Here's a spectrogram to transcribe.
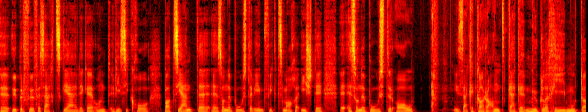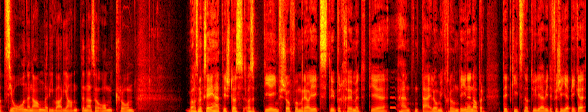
äh, über 65-Jährigen und Risikopatienten äh, so eine Boosterimpfung zu machen. Ist denn, äh, so ein Booster auch ich sage Garant gegen mögliche Mutationen, andere Varianten, also Omikron? Was man gesehen hat, ist, dass also die Impfstoffe, die wir ja jetzt überkommen, die haben einen Teil Omikron drin, aber dort gibt es natürlich auch wieder Verschiebungen.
